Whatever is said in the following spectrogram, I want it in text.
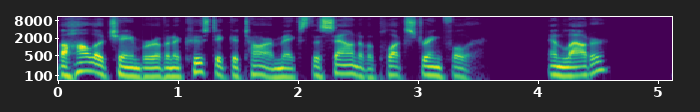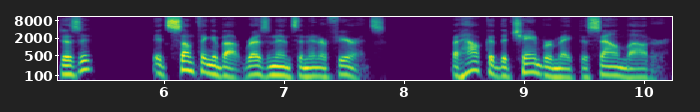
The hollow chamber of an acoustic guitar makes the sound of a plucked string fuller. And louder? Does it? It's something about resonance and interference. But how could the chamber make the sound louder?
